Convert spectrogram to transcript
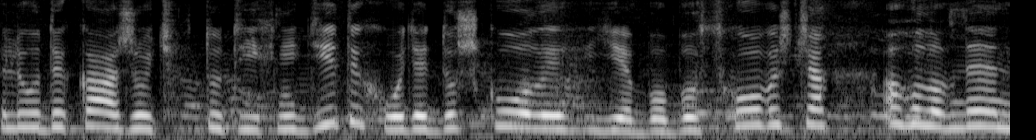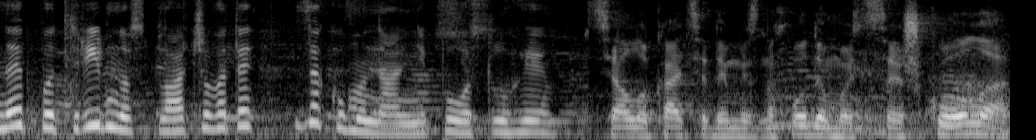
Люди кажуть, тут їхні діти ходять до школи, є бобосховища, а головне, не потрібно сплачувати за комунальні послуги. Ця локація, де ми знаходимося, це школа,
